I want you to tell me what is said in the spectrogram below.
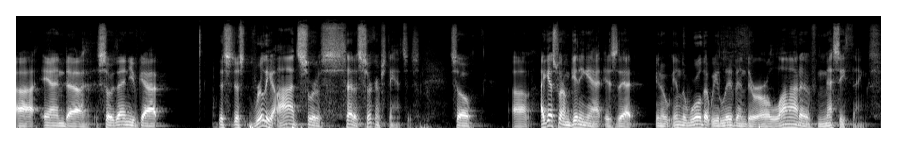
Uh, and uh, so then you've got this just really odd sort of set of circumstances. So uh, I guess what I'm getting at is that you know, in the world that we live in, there are a lot of messy things,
